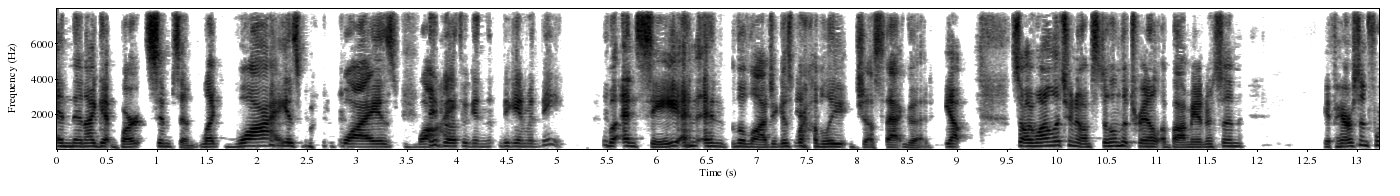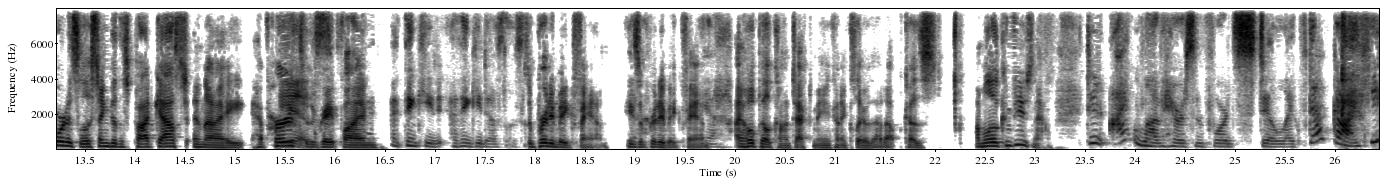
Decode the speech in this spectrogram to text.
and then I get Bart Simpson. Like, why is why is why? They both begin begin with B. well, and see, and and the logic is Yeah. probably just that good. Yep. So I want to let you know I'm still on the trail of Bob Anderson. If Harrison Ford is listening to this podcast, and I have heard through the grapevine, I think he, I think he does listen. he's a pretty big fan. He's a pretty big fan. Yeah. I hope he'll contact me and kind of clear that up because I'm a little confused now. Dude, I love Harrison Ford still. Like that guy, he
